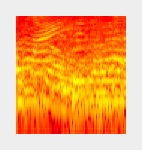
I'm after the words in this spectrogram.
Oh, mine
